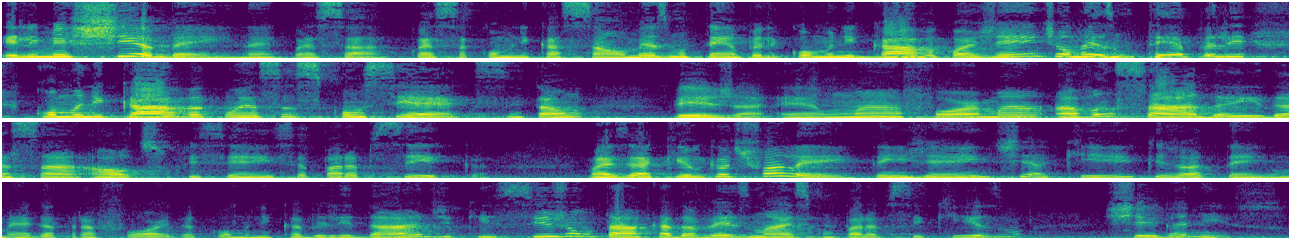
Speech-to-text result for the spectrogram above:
ele mexia bem, né, com essa com essa comunicação. Ao mesmo tempo ele comunicava com a gente, ao mesmo tempo ele comunicava com essas consciex. Então Veja, é uma forma avançada aí dessa autossuficiência parapsíquica. Mas é aquilo que eu te falei. Tem gente aqui que já tem um megatrafor da comunicabilidade que, se juntar cada vez mais com o parapsiquismo, chega nisso.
